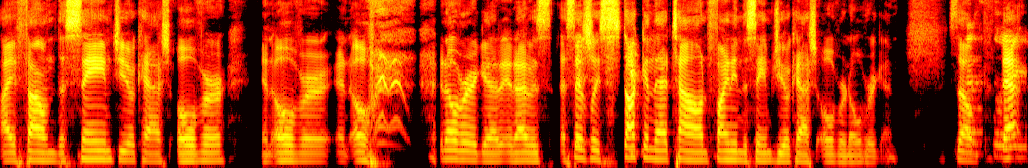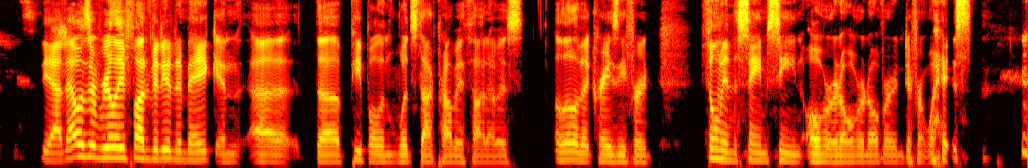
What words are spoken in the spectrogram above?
I found the same geocache over and over and over and over again, and I was essentially stuck in that town finding the same geocache over and over again. So that yeah, that was a really fun video to make, and uh, the people in Woodstock probably thought I was a little bit crazy for filming the same scene over and over and over in different ways.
